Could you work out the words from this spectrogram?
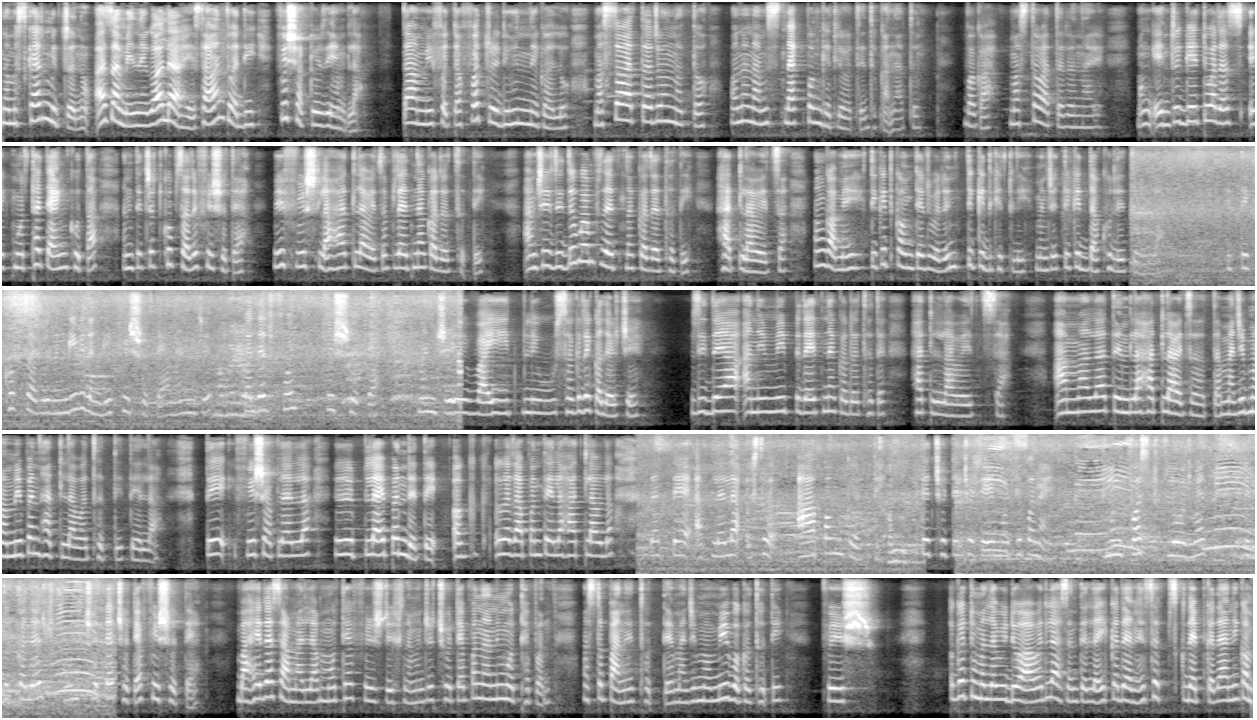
नमस्कार मित्रांनो आज आम्ही निघालो आहे सावंतवाडी फिश अक्वेरियमला तर आम्ही फटाफट रेडी होऊन निघालो. मस्त वातावरण होतं. म्हणून आम्ही स्नॅक पण घेतले होते दुकानातून. बघा मस्त वातावरण आहे. मग एंट्री गेटवरच एक मोठा टँक होता आणि त्याच्यात खूप सारे फिश होत्या. मी फिशला हात लावायचा प्रयत्न करत होते. आमची दिदू पण प्रयत्न करत होती हात लावायचा. मग आम्ही तिकीट काउंटरवरून तिकीट घेतली. म्हणजे तिकीट दाखवली तुम्हाला इथे खूप सारे रंगीबिरंगी फिश होत्या. म्हणजे कलरफुल फिश होत्या. म्हणजे व्हाईट ब्ल्यू सगळे कलरचे हृदया आणि मी प्रयत्न करत होते हात लावायचा. आम्हाला त्यांना हात लावायचा होता. माझी मम्मी पण हात लावत होती त्याला. ते फिश आपल्याला रिप्लाय पण देते. अग अगर आपण त्याला हात लावलं तर ते आपल्याला असं आ पण करते. ते छोटे छोटे मोठे पण आहे. मग फर्स्ट फ्लोअरवर तिथे कलरफुल छोट्या छोट्या फिश होत्या. बाहेरच आम्हाला मोठ्या फिश दिसल्या म्हणजे छोट्या पण आणि मोठ्या पण. मस्त पाण्यात होते. माझी मम्मी बघत होती फिश अगर तुम्हाला व्हिडिओ आवडला असेल तर लाईक करा आणि सबस्क्राईब करा आणि कमेंट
